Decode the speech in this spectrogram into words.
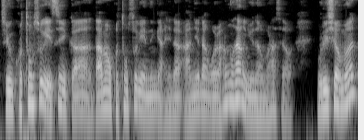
지금 고통 속에 있으니까 나만 고통 속에 있는 게 아니다, 아니란 걸 항상 유념을 하세요. 우리 시험은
